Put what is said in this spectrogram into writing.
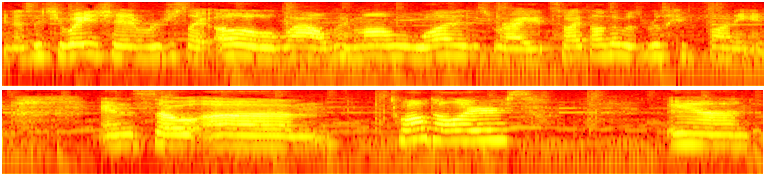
in a situation we're just like oh wow my mom was right. So I thought that was really funny. And so um $12 and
